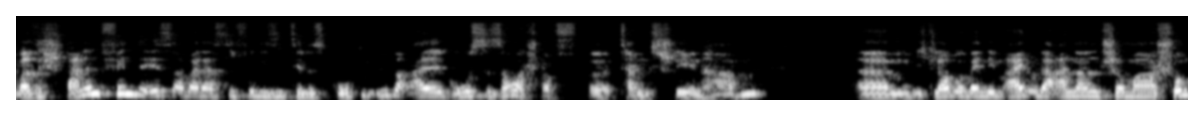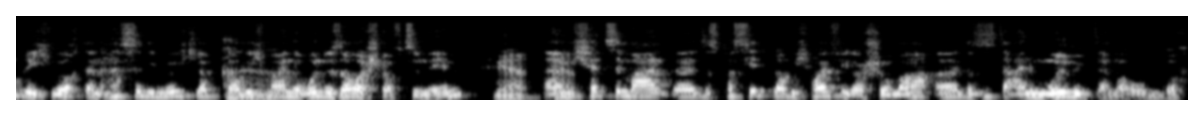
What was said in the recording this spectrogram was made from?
was ich spannend finde, ist aber, dass die vor diesen Teleskopen überall große Sauerstofftanks stehen haben. Ähm, ich glaube, wenn dem einen oder anderen schon mal schummrig wird, dann hast du die Möglichkeit, glaube ich, Ah. mal eine Runde Sauerstoff zu nehmen. Ja. Ähm, ja. Ich schätze mal, äh, das passiert, glaube ich, häufiger schon mal, äh, dass es da eine mulmig dann da oben wird.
